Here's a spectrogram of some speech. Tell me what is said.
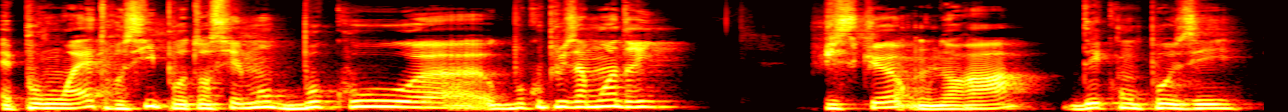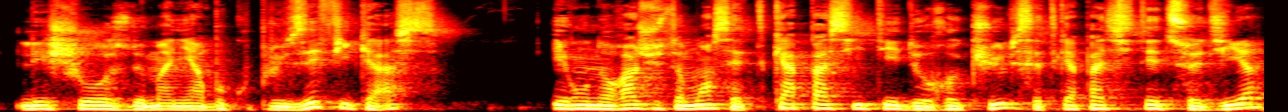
elles pourront être aussi potentiellement beaucoup, euh, beaucoup plus amoindries, puisque on aura décomposé les choses de manière beaucoup plus efficace et on aura justement cette capacité de recul, cette capacité de se dire,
